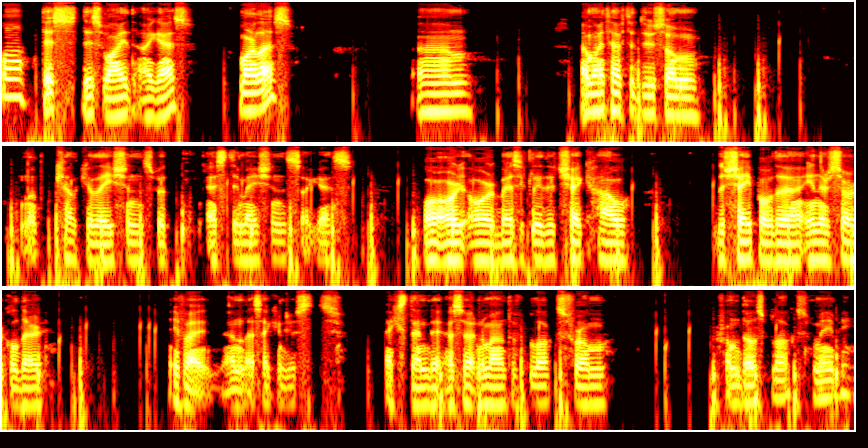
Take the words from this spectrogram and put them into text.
well, this this wide, I guess, more or less. Um, I might have to do some, not calculations, but estimations, I guess. Or, or, or basically to check how the shape of the inner circle there, if I, unless I can just extend it a certain amount of blocks from, from those blocks, maybe.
